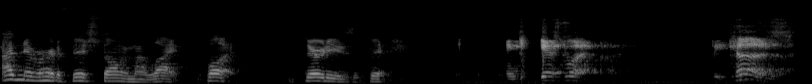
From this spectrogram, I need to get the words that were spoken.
I've never heard a Phish song in my life, but Dirty is a Phish. And guess what? Because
